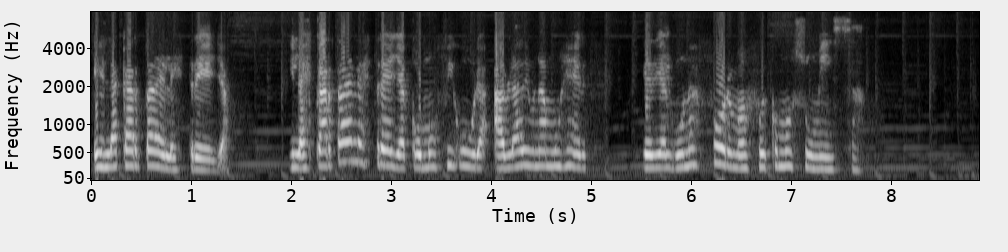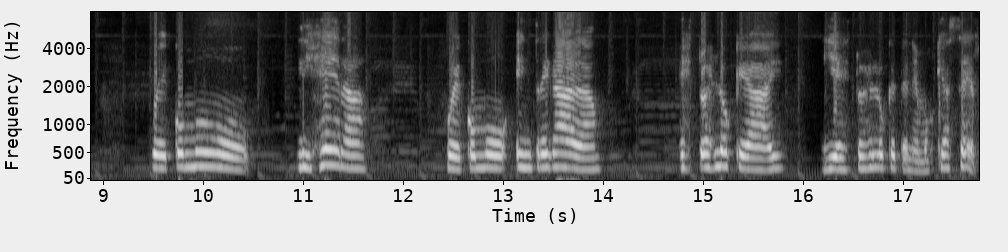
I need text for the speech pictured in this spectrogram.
es la carta de la estrella. Y la carta de la estrella como figura habla de una mujer que de alguna forma fue como sumisa, fue como ligera, fue como entregada. Esto es lo que hay y esto es lo que tenemos que hacer.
